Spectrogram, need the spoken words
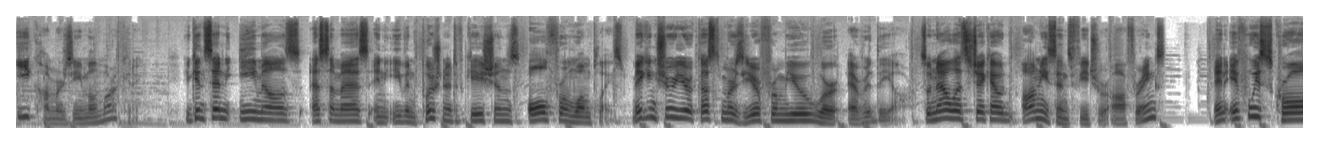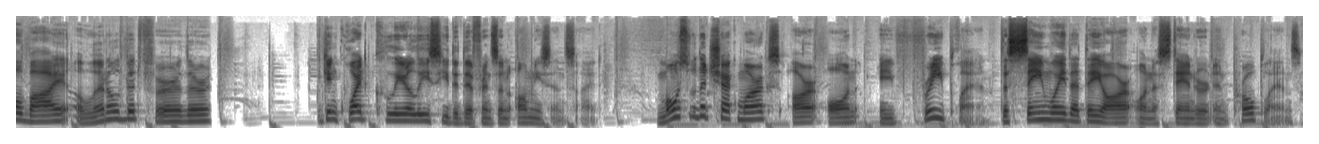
e-commerce email marketing. You can send emails, SMS, and even push notifications all from one place, making sure your customers hear from you wherever they are. So now let's check out Omnisend's feature offerings. And if we scroll by a little bit further, you can quite clearly see the difference on Omnisend's side. Most of the check marks are on a free plan, the same way that they are on a standard and pro plans.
